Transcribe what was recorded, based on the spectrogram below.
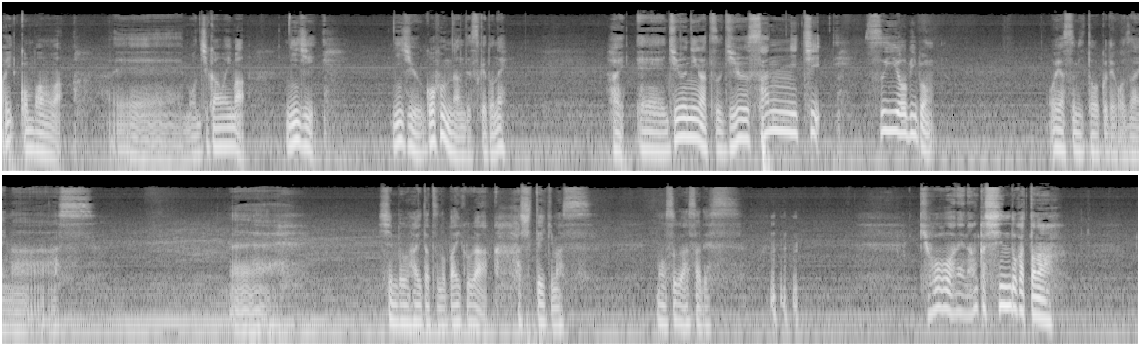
はいこんばんは。えー、もう時間は今2時25分なんですけどね。はいえー、12月13日水曜日分お休みトークでございます。えー、新聞配達のバイクが走っていきます。もうすぐ朝です。今日はねなんかしんどかったな。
